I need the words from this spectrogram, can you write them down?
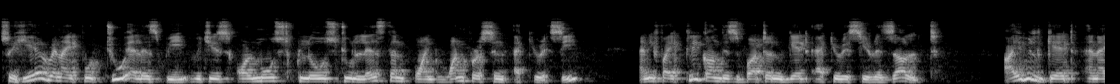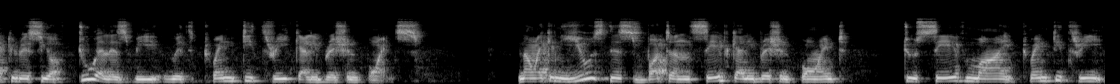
So here when I put 2 LSB which is almost close to less than 0.1% accuracy and if I click on this button get accuracy result I will get an accuracy of 2 LSB with 23 calibration points. Now I can use this button save calibration point to save my 23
